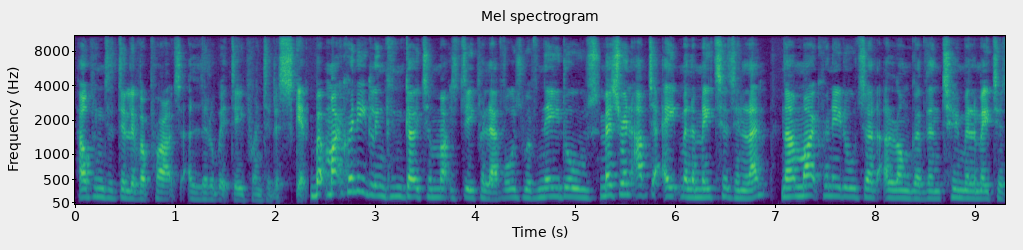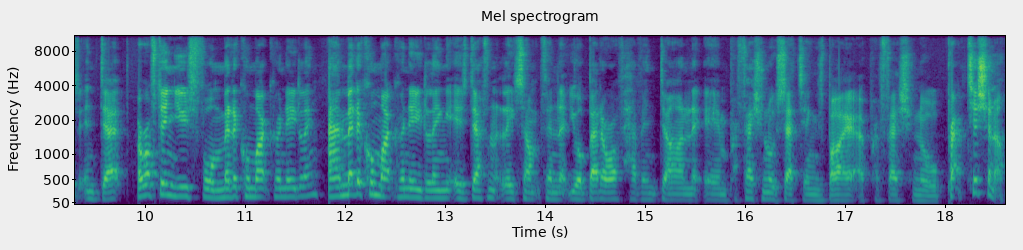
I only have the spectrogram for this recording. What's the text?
helping to deliver products a little bit deeper into the skin. But microneedling can go to much deeper levels with needles measuring up to 8 millimeters in length. Now microneedles that are longer than 2 millimeters in depth are often used for medical microneedling and medical microneedling is definitely something that you're better off having done in professional settings by a professional practitioner.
